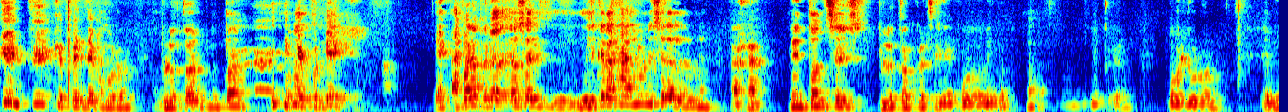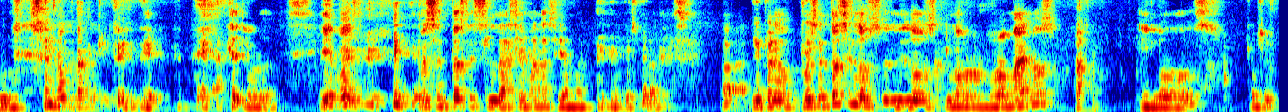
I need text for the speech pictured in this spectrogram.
Qué pendejo, Hurón. Plutón. Plutón. Bueno, pero, o sea, el, el ajá, el lunes era la luna. Ajá. Entonces. ¿Plutón cuál sería? ¿Como domingo? ¿ah? Yo creo. O el Hurón. El no mames, pendejo. El Urón. Y pues, pues entonces la semana se llama los planetas. Ah, Y pero, pues entonces los, los, los romanos y los. ¿Cómo se llama?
